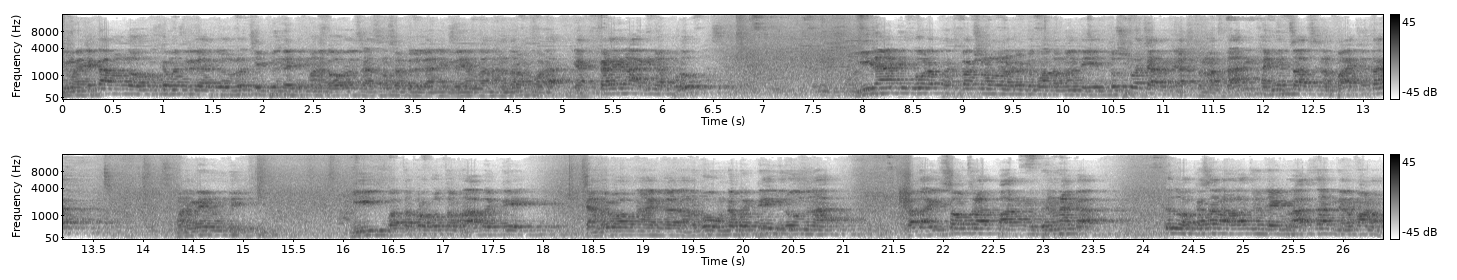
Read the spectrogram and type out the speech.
ఈ మధ్యకాలంలో ముఖ్యమంత్రి గారి కూడా చెప్పింది అయితే మన గౌరవ శాసనసభ్యులు కానీ మేము కానీ అందరం కూడా ఎక్కడైనా ఆగినప్పుడు ఈనాటికి కూడా ప్రతిపక్షంలో ఉన్నటువంటి కొంతమంది దుష్ప్రచారం చేస్తున్నారు. దాన్ని ఖండించాల్సిన బాధ్యత మనమే ఉంది. ఈ కొత్త ప్రభుత్వం రాబట్టే చంద్రబాబు నాయుడు గారి అనుభవం ఉండబట్టే ఈ రోజున గత ఐదు సంవత్సరాల పాలనకు భిన్నంగా ఒక్కసారి ఆలోచన చేయండి. రాజధాని నిర్మాణం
